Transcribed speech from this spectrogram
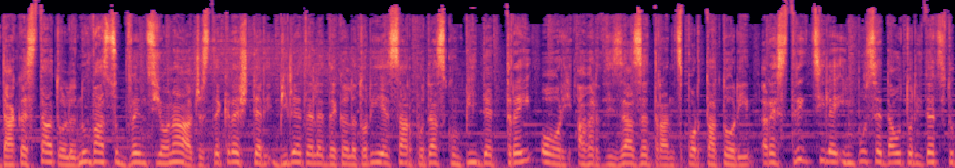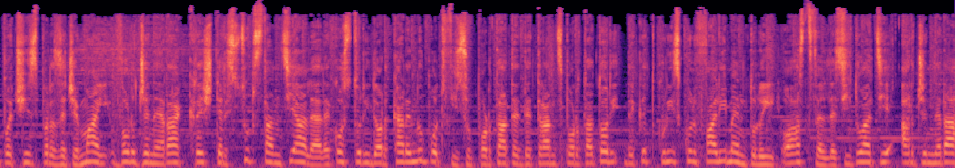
Dacă statul nu va subvenționa aceste creșteri, biletele de călătorie s-ar putea scumpi de 3 ori, avertizează transportatorii. Restricțiile impuse de autorități după 15 mai vor genera creșteri substanțiale ale costurilor care nu pot fi suportate de transport transportatori decât cu riscul falimentului. O astfel de situație ar genera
